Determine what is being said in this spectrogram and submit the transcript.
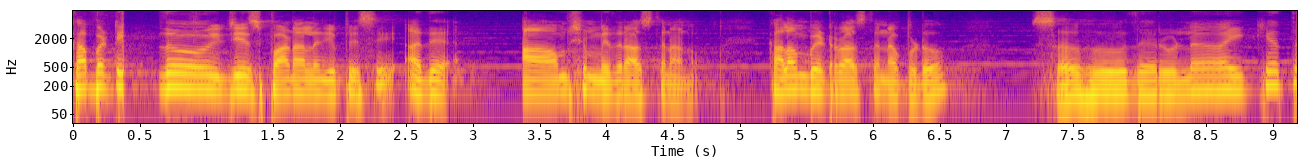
కాబట్టి ఏదో ఇది చేసి పాడాలని చెప్పేసి అదే ఆ అంశం మీద రాస్తున్నాను. కలం పెట్టి రాస్తున్నప్పుడు సహోదరుల ఐక్యత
